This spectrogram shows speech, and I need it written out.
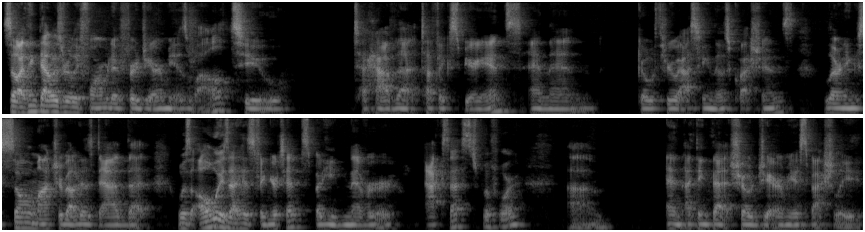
so I think that was really formative for Jeremy as well to to have that tough experience and then go through asking those questions, learning so much about his dad that was always at his fingertips, but he'd never accessed before. Um, and I think that showed Jeremy especially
